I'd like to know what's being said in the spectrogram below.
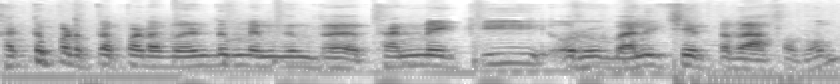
கட்டுப்படுத்தப்பட வேண்டும் என்கின்ற தன்மைக்கு ஒரு வலி சேர்ப்பதாகவும்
